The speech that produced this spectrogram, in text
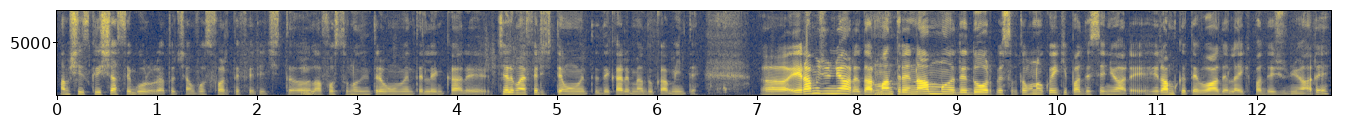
Am și scris șase goluri, atunci am fost foarte fericită. Uh-huh. A fost unul dintre momentele în care, cele mai fericite momente de care mi-aduc aminte. Uh, eram junioară, dar uh-huh. mă antrenam de două ori pe săptămână cu echipa de senioare. Eram câteva de la echipa de junioare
